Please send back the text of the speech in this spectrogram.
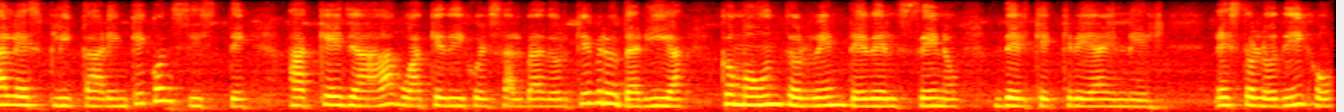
al explicar en qué consiste aquella agua que dijo el Salvador que brotaría como un torrente del seno del que crea en él. Esto lo dijo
